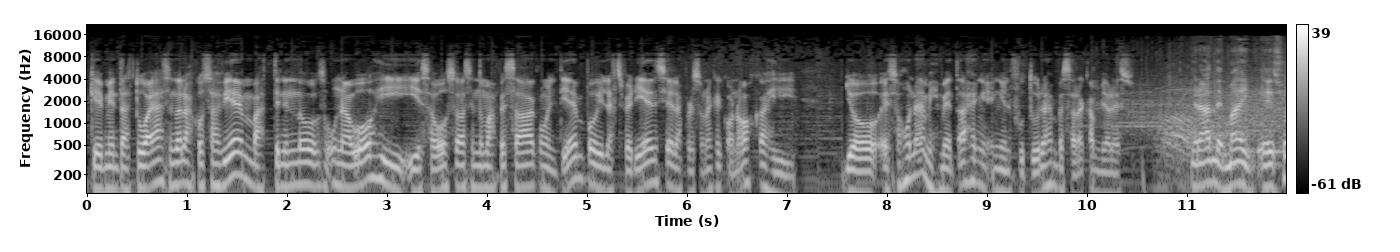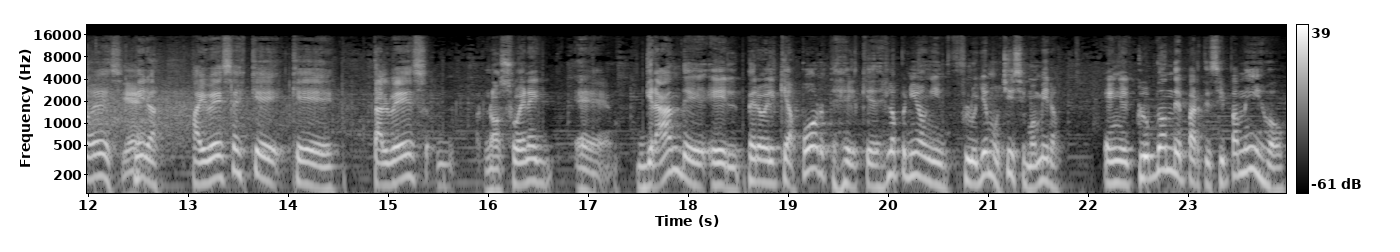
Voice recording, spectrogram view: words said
que mientras tú vayas haciendo las cosas bien, vas teniendo una voz y, y, esa voz se va haciendo más pesada con el tiempo y la experiencia de las personas que conozcas y, yo, eso es una de mis metas en, el futuro, es empezar a cambiar eso. Grande, Mike, eso es. Mira, hay veces que, tal vez no suene eh, grande, el, pero el que aporte, el que des la opinión, influye muchísimo. Mira, en el club donde participa mi hijo,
